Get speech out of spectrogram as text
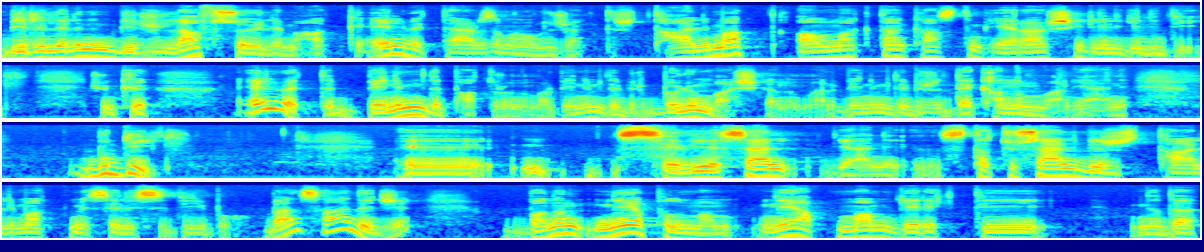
birilerinin bir laf söyleme hakkı elbette her zaman olacaktır. Talimat almaktan kastım hiyerarşiyle ilgili değil. Çünkü elbette benim de patronum var, benim de bir bölüm başkanım var, benim de bir dekanım var. Yani bu değil e, seviyesel yani statüsel bir talimat meselesi değil bu. Ben sadece bana ne yapılmam, ne yapmam gerektiği ya da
